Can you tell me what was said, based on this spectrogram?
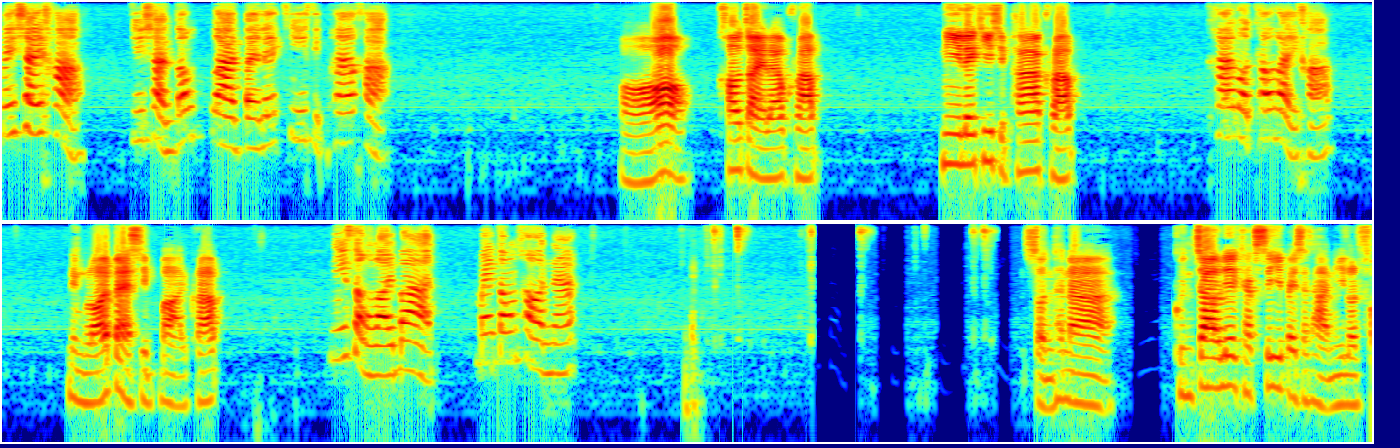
ไม่ใช่ค่ะ ดิฉันต้องการไปเลขที่สิบห้าค่ะ อ๋อ เข้าใจแล้วครับ นี่เลขที่15ครับค่ารถเท่าไหร่คะ180บาทครับ นี่สองร้อยบาท ไม่ต้องทอนนะ สนทนา คุณเจ้าเรียกแท็กซี่ไปสถานีรถไฟ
